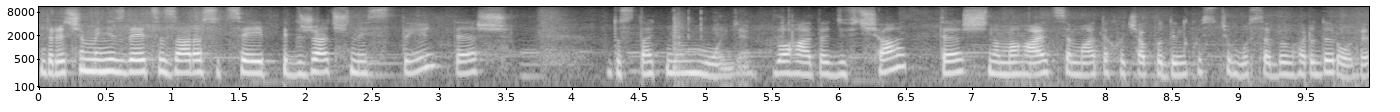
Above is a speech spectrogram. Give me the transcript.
До речі, мені здається, зараз цей піджачний стиль теж достатньо в моді. Багато дівчат теж намагаються мати хоча б один костюм у себе в гардеробі.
